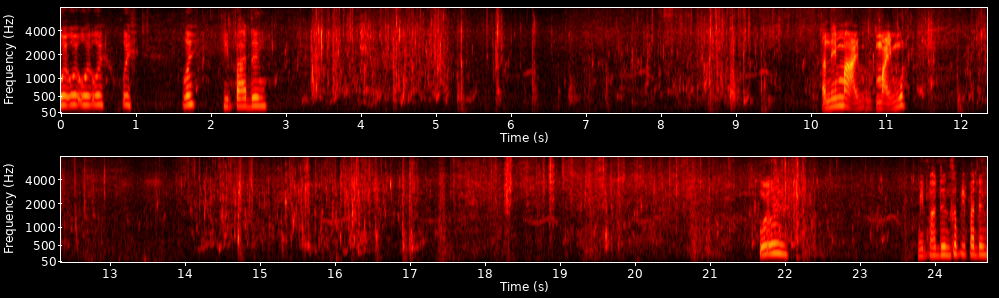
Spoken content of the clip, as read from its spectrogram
อุ้ยอุ้ยอุ้ยอุ้ยอุ้ยอุ้ยมีปลาดึง อันนี้หมายหมายมุด อุ้ยอุ้ยมีปลาดึงครับมีปลาดึง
